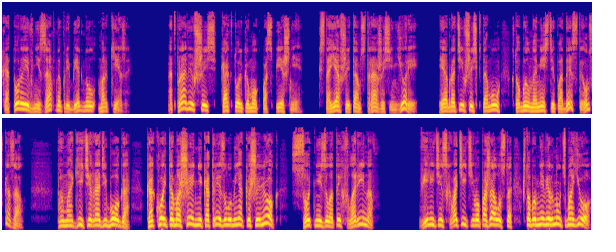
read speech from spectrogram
которой внезапно прибегнул Маркезе. Отправившись, как только мог поспешнее, к стоявшей там страже сеньории и обратившись к тому, кто был на месте Подесты, он сказал, «Помогите ради бога! Какой-то мошенник отрезал у меня кошелек с сотней золотых флоринов! Велите схватить его, пожалуйста, чтобы мне вернуть мое!»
